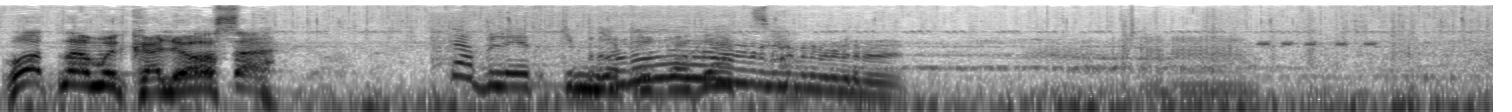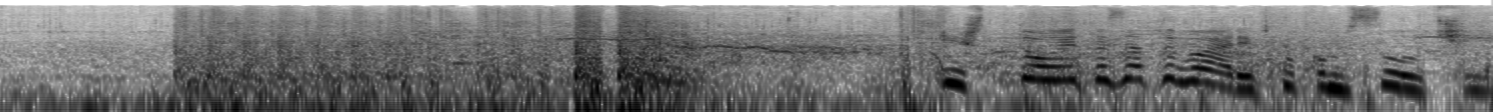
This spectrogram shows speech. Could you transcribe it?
Вот нам и колеса. Таблетки мне пригодятся. И что это за твари в таком случае?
